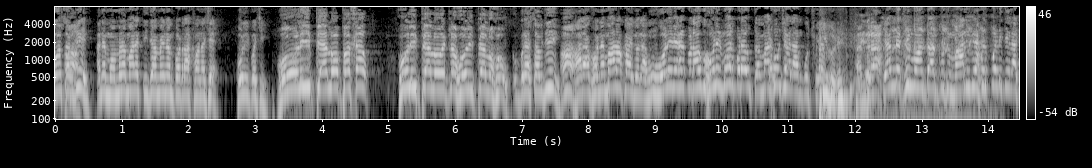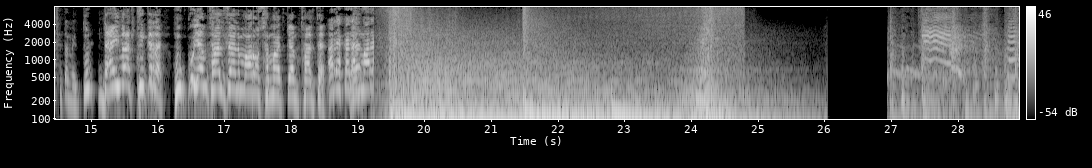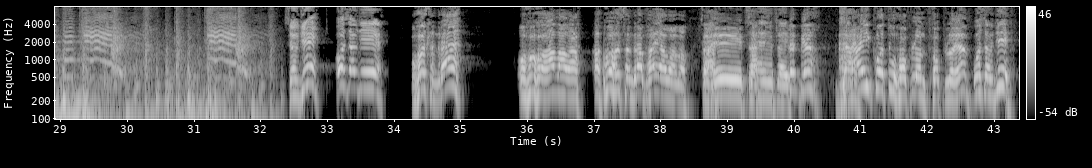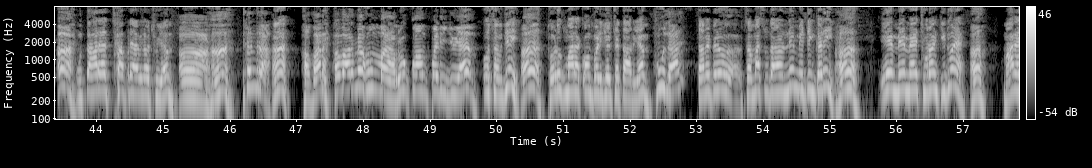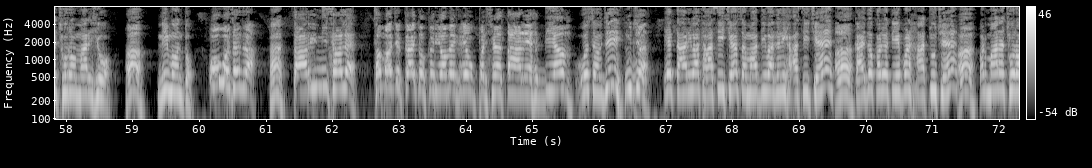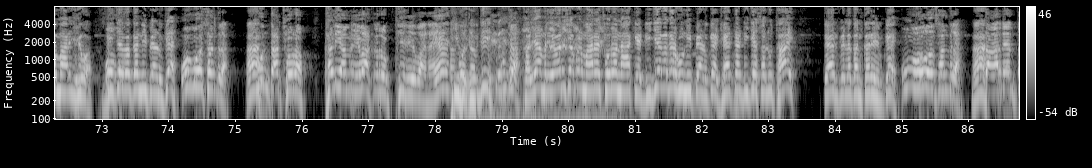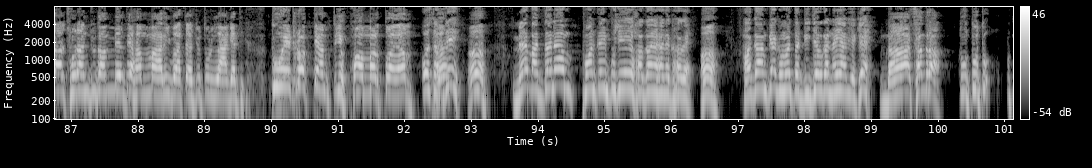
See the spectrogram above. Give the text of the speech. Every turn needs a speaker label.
Speaker 1: ઓ સમજી અને મમરા મારે ત્રીજા મહિનામાં પણ રાખવાના છે. હોળી પછી.
Speaker 2: હોળી પેલો ફસાવ. હોળી પેલો એટલે હોળી પેલો હો
Speaker 1: ઉભરા સબજી મારા ઘોને મારો કાયદો લા હું હોળી વેહણ પડાવું હોળી મોર પડાવું તમારે શું છે આમ પૂછું એમ. કેમ નથી માનતા આમ પૂછું? મારી વેહણ પડી ગયેલા છો તમે.
Speaker 2: તું દાઈ વાતથી કરે. હું કોઈ એમ ચાલશે અને મારો સમાજ કેમ ચાલશે
Speaker 1: અરે કદાચ મારે સબજી ઓ સવજી!
Speaker 2: ઓહો સંદ્રા! ઓહો આવ આવ ઓહો સંદ્રા ભાઈ આવ આવ. સાહેબ
Speaker 1: સાહેબ, સાહેબ.
Speaker 2: ભાઈ કો તું હોપલો ને ફોપલો એમ?
Speaker 1: ઓ સવજી
Speaker 2: હું.
Speaker 1: તારા જ છાપરે આવેલો છું એમ.
Speaker 2: હા હા. સંદ્રા
Speaker 1: હા.
Speaker 2: હવાર હવાર મેં હું મારું કોમ પડી ગયું એમ?
Speaker 1: ઓ સવજી
Speaker 2: હા.
Speaker 1: થોડુંક મારા કોમ પડી ગયું છે તારું એમ.
Speaker 2: હું લા
Speaker 1: તમે પેલું સમાજ સુધારણની મીટિંગ કરી?
Speaker 2: હા.
Speaker 1: એ મેં મેં છોરાને કીધું ને?
Speaker 2: હા.
Speaker 1: મારે છોરો મારી જેવો.
Speaker 2: હા.
Speaker 1: નહીં માનતો.
Speaker 2: ઓ વસંતરા
Speaker 1: હા.
Speaker 2: તારી ની ચાલે સમાજે કાયદો કર્યો અમે રહેવું પડશે તારે હદી આમ.
Speaker 1: ઓ સવજી
Speaker 2: હું
Speaker 1: એ તારી વાત હાસી છે સમાજની વાત એની હાસી છે. કાયદો કર્યો તે પણ સાચું છે. પણ મારા છોરો મારી જેવો. બીજા વગરની પેણું કે?
Speaker 2: ઓ સંદ્રા
Speaker 1: હું.
Speaker 2: તું તાર છોરો ફળિયામ રેવા કરો થી રેવાના હે?
Speaker 1: ઓ સબજી ફળિયામ રેવાનું છે પણ મારા છોરો ના કે. ડીજે વગર હું નહીં પેણું કે? જ્યાં ત્યાં ડીજે સલુ થાય ત્યારે પે લગન કરે એમ કે?
Speaker 2: ઓ સંદ્રા. તારને ને તાર છોરાને જુદા મેલતે હમ મારી વાત હજુ તું લાગે થી. તું એટલો કેમ થી હો મળતો એમ?
Speaker 1: ઓ
Speaker 2: સરજી
Speaker 1: મેં બધાને ફોન કરીને પૂછી હગા હે હગે? હગા આમ કે મને તો ડીજે વગર નહીં આવીએ કે?
Speaker 2: ના સંદ્રા તું તું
